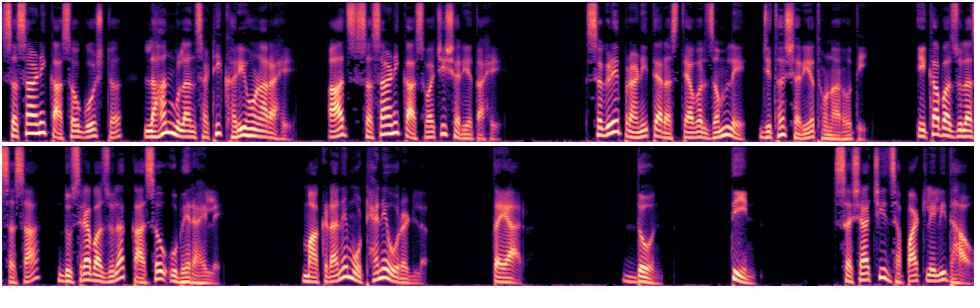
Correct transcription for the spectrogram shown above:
ससा आणि कासव गोष्ट लहान मुलांसाठी खरी होणार आहे. आज ससा आणि कासवाची शर्यत आहे. सगळे प्राणी त्या रस्त्यावर जमले जिथं शर्यत होणार होती. एका बाजूला ससा दुसऱ्या बाजूला कासव उभे राहिले. माकडाने मोठ्याने ओरडलं. तयार. दोन. तीन. सशाची झपाटलेली धाव.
